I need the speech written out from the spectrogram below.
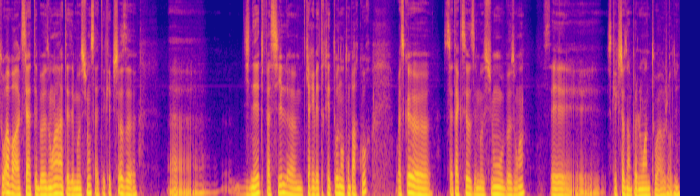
toi, avoir accès à tes besoins, à tes émotions, ça a été quelque chose euh, euh, d'inné, de facile, euh, qui arrivait très tôt dans ton parcours Ou est-ce que euh, cet accès aux émotions, aux besoins, c'est quelque chose d'un peu loin de toi aujourd'hui?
